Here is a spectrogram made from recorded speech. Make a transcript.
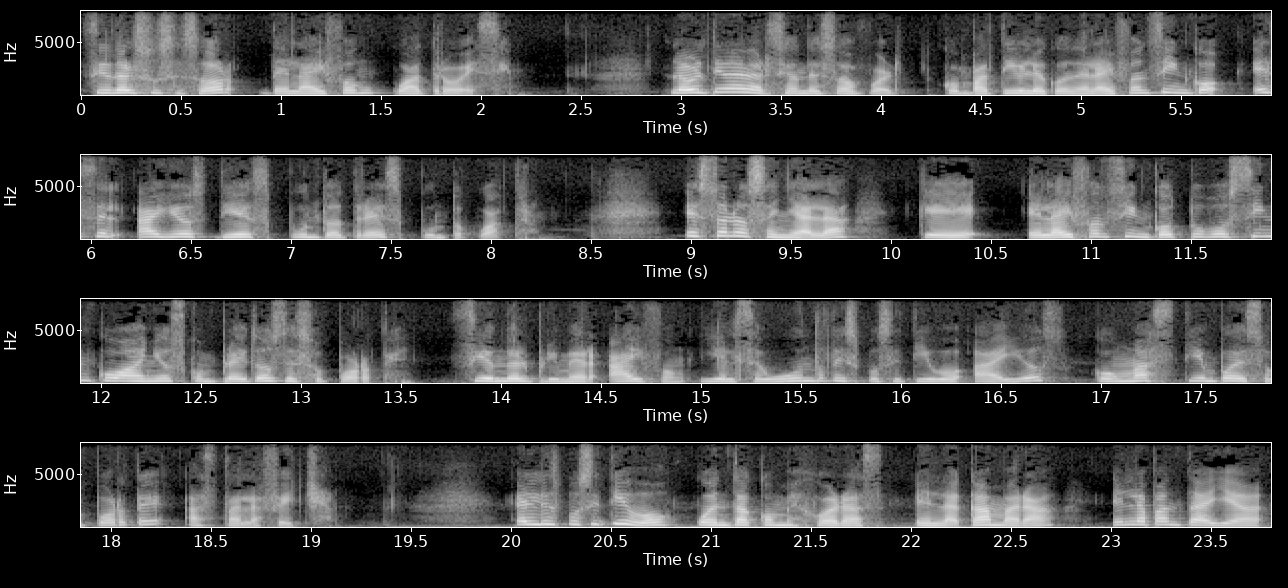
siendo el sucesor del iPhone 4S. La última versión de software compatible con el iPhone 5 es el iOS 10.3.4. Esto nos señala que el iPhone 5 tuvo 5 años completos de soporte, siendo el primer iPhone y el segundo dispositivo iOS con más tiempo de soporte hasta la fecha. El dispositivo cuenta con mejoras en la cámara, en la pantalla,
